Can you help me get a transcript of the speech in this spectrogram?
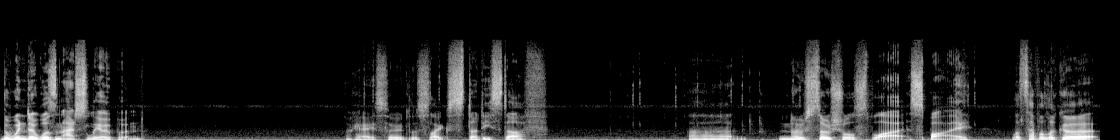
the window wasn't actually open. Okay, so looks like study stuff. Uh, no social spy. Let's have a look at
